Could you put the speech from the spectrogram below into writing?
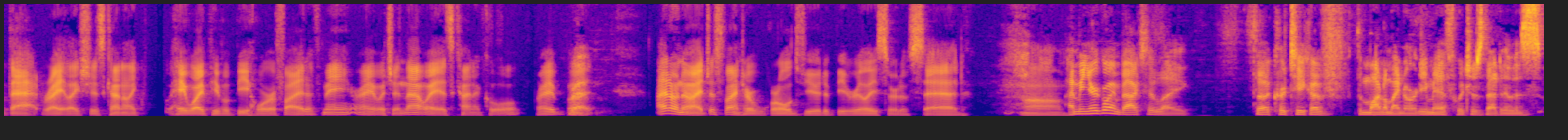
that, right? Like she's kind of like hey white people be horrified of me right which in that way it's kind of cool right but right. i don't know i just find her worldview to be really sort of sad um, i mean you're going back to like the critique of the model minority myth which is that it was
